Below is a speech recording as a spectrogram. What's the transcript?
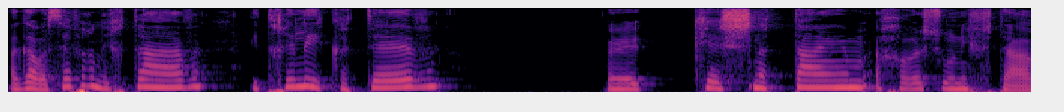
אגב, הספר נכתב, התחיל להיכתב אה, כשנתיים אחרי שהוא נפטר,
